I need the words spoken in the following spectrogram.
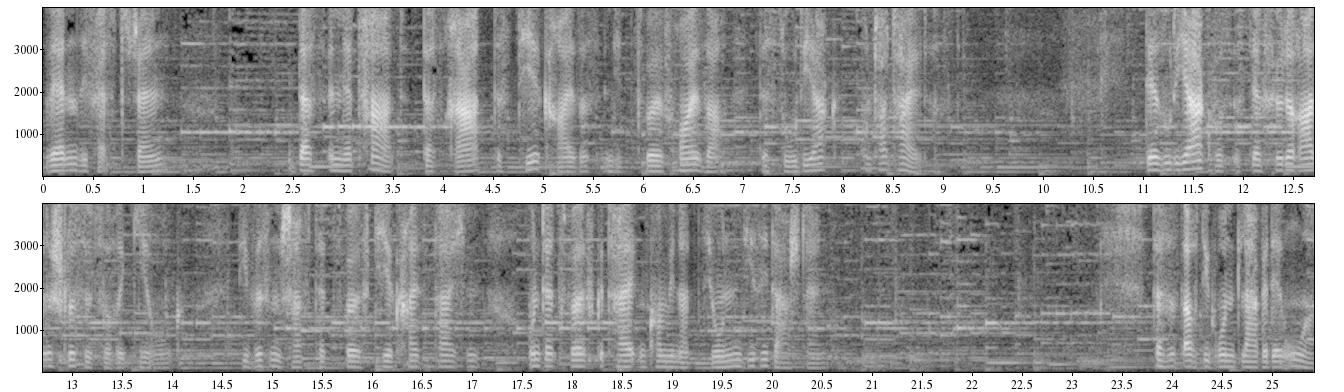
werden Sie feststellen, dass in der Tat das Rad des Tierkreises in die zwölf Häuser des Zodiac unterteilt ist. Der Zodiakus ist der föderale Schlüssel zur Regierung, die Wissenschaft der zwölf Tierkreiszeichen und der zwölf geteilten Kombinationen, die sie darstellen. Das ist auch die Grundlage der Uhr,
